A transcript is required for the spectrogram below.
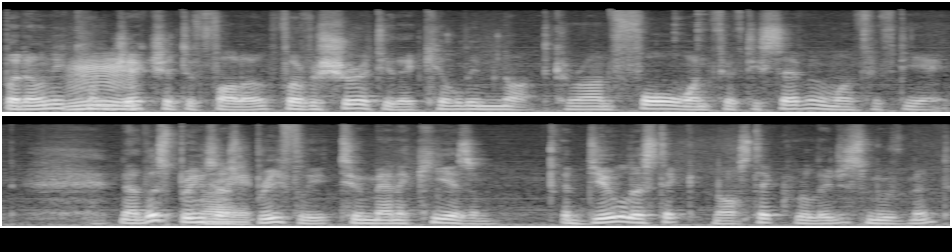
but only conjecture to follow. For of a surety they killed him not. Quran 4, 157, 158. Now this brings us briefly to Manichaeism, a dualistic Gnostic religious movement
